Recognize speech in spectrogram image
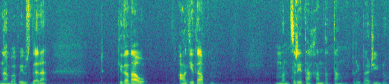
Nah Bapak Ibu Saudara kita tahu Alkitab menceritakan tentang pribadi Nuh.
